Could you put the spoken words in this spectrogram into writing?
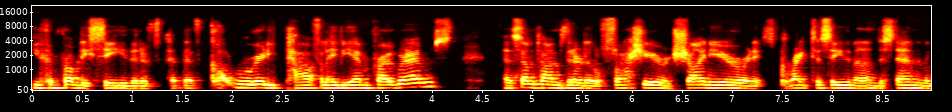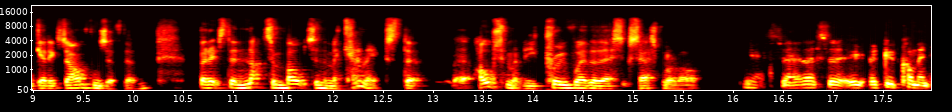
you can probably see that have they've got really powerful abm programs and sometimes they're a little flashier and shinier and it's great to see them and understand them and get examples of them. But it's the nuts and bolts and the mechanics that uh, ultimately prove whether they're successful or not Yes, uh, that's a, a, good comment.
